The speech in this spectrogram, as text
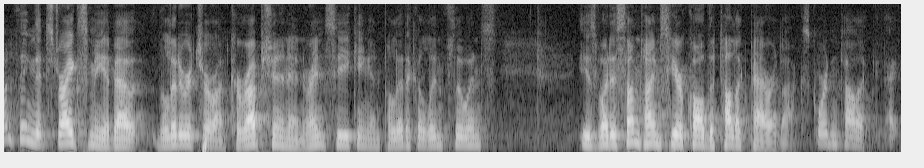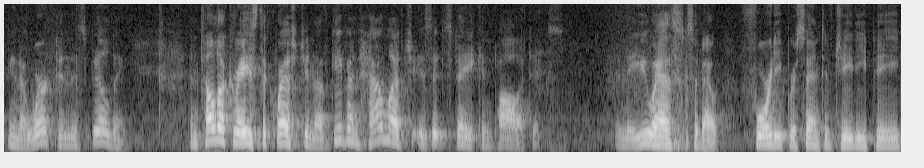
One thing that strikes me about the literature on corruption and rent-seeking and political influence is what is sometimes here called the Tullock paradox. Gordon Tullock uh, you know, worked in this building. And Tullock raised the question of, given how much is at stake in politics? In the US, it's about 40% of GDP.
